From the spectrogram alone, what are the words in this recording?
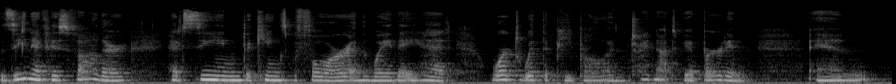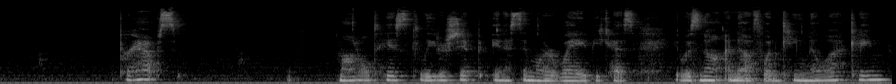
Zeniff, his father, had seen the kings before and the way they had worked with the people and tried not to be a burden and perhaps modeled his leadership in a similar way because it was not enough when King Noah came.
